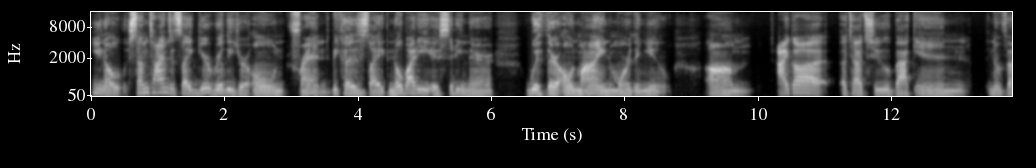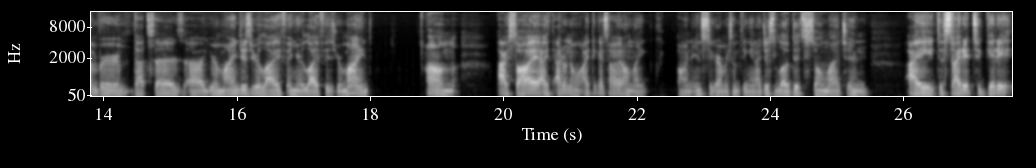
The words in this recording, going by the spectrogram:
you know, sometimes it's like you're really your own friend because like nobody is sitting there with their own mind more than you. Um I got a tattoo back in November that says uh your mind is your life and your life is your mind. Um I saw it I I don't know, I think I saw it on like on Instagram or something and I just loved it so much and I decided to get it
